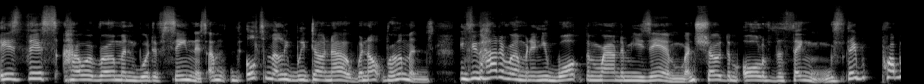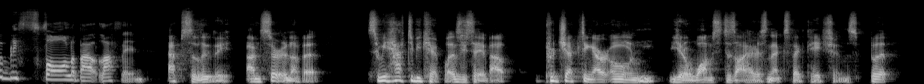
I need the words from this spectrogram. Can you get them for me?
Is this how a Roman would have seen this? And ultimately, we don't know. We're not Romans. If you had a Roman and you walked them around a museum and showed them all of the things, they would probably fall about laughing. Absolutely. I'm certain of it. So we have to be careful, as you say, about projecting our own, you know, wants, desires, and expectations. But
